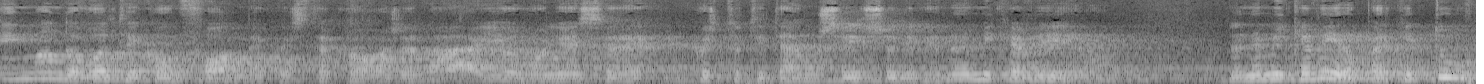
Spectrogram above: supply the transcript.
il mondo a volte confonde questa cosa, ah, io voglio essere, questo ti dà un senso di non è mica vero, non è mica vero perché tu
